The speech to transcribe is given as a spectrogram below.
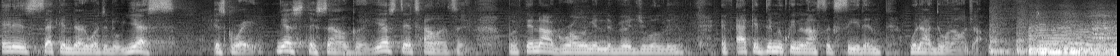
It is secondary what to do. Yes, it's great. Yes, they sound good. Yes, they're talented. But if they're not growing individually, if academically they're not succeeding, we're not doing our job.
